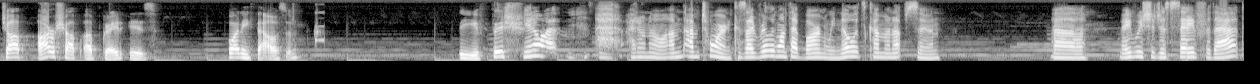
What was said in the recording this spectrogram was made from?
shop, our shop upgrade is 20,000. The fish, You know what? I don't know. I'm I'm torn because I really want that barn. We know it's coming up soon. Uh, maybe we should just save for that.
